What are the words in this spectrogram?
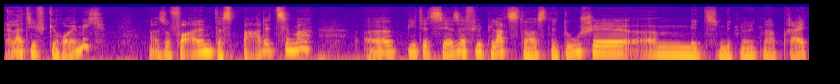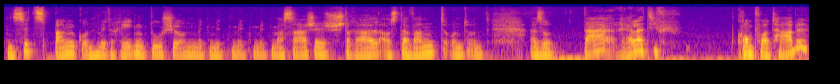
relativ geräumig. Also vor allem das Badezimmer äh, bietet sehr, sehr viel Platz. Du hast eine Dusche ähm, mit, mit, mit, einer breiten Sitzbank und mit Regendusche und mit, mit, mit, mit Massagestrahl aus der Wand und, und also da relativ komfortabel.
